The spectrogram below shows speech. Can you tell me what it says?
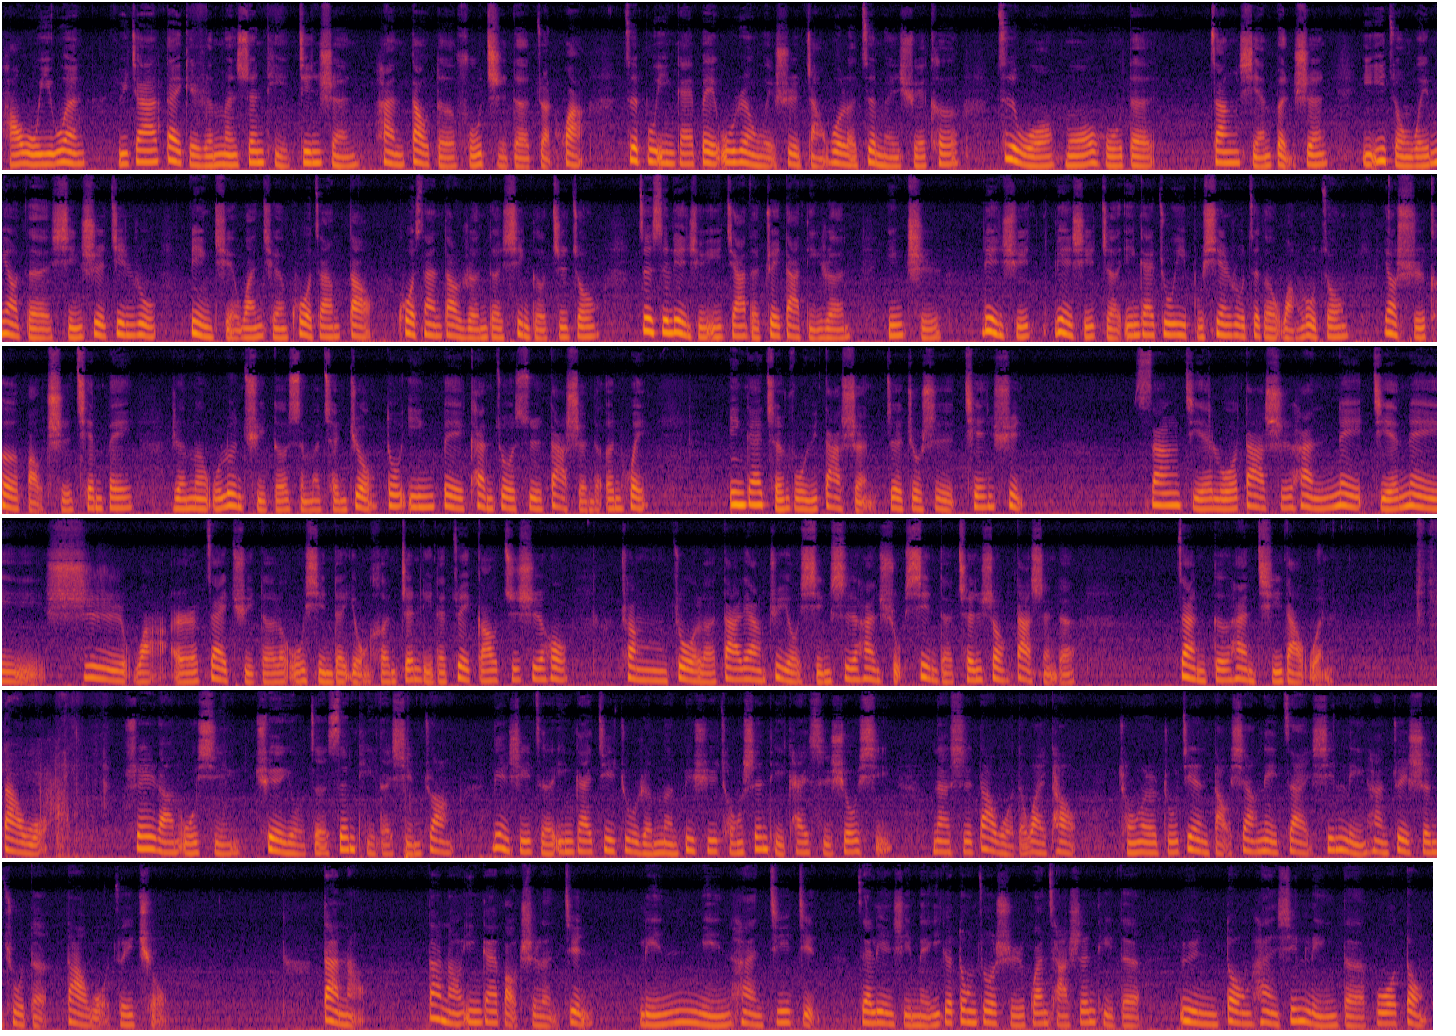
毫无疑问，瑜伽带给人们身体、精神和道德福祉的转化。这不应该被误认为是掌握了这门学科，自我模糊的彰显本身，以一种微妙的形式进入，并且完全扩张到扩散到人的性格之中。这是练习瑜伽的最大敌人。因此，练习练习者应该注意不陷入这个网络中，要时刻保持谦卑。人们无论取得什么成就，都应被看作是大神的恩惠，应该臣服于大神，这就是谦逊。桑杰罗大师和内杰内士瓦尔在取得了无形的永恒真理的最高知识后，创作了大量具有形式和属性的称颂大神的。赞歌和祈祷文。大我虽然无形，却有着身体的形状。练习者应该记住，人们必须从身体开始修习，那是大我的外套，从而逐渐导向内在心灵和最深处的大我追求。大脑，大脑应该保持冷静。灵敏和机警，在练习每一个动作时，观察身体的运动和心灵的波动。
